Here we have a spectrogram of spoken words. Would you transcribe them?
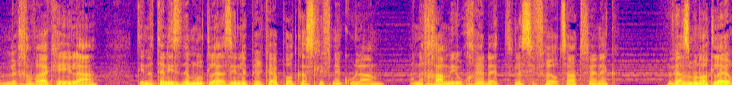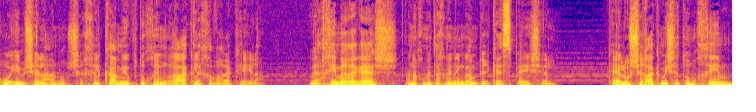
לחברי הקהילה תינתן הזדמנות להאזין לפרקי הפודקאסט לפני כולם, הנחה מיוחדת לספרי הוצאת פנק, והזמנות לאירועים שלנו, שחלקם יהיו פתוחים רק לחברי הקהילה. והכי מרגש, אנחנו מתכננים גם פרקי ספיישל, כאלו שרק מי שתומכים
